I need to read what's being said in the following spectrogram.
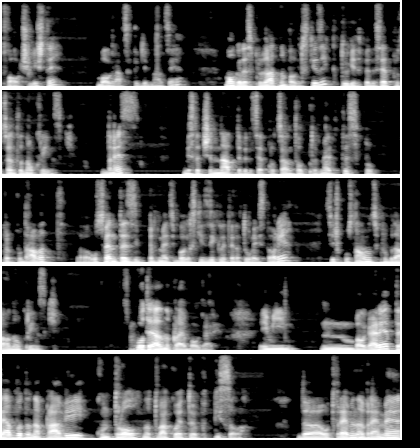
това училище, Българската гимназия, могат да се преподават на български язик, другите 50% на украински. Днес, мисля, че над 90% от предметите се преподават, освен тези предмети български язик, литература и история, всичко останало се преподава на украински. Какво трябва да направи България? Еми, България трябва да направи контрол на това, което е подписала. Да от време на време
